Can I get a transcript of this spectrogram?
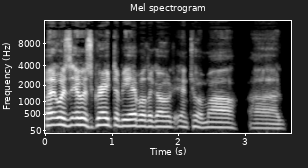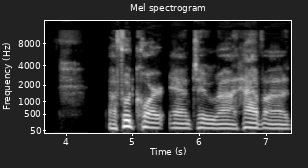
But it was it was great to be able to go into a mall, uh, a food court, and to uh, have a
